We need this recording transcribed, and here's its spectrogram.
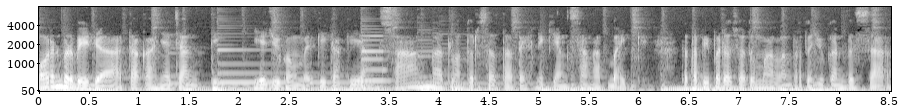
Moran berbeda, tak hanya cantik, ia juga memiliki kaki yang sangat lentur serta teknik yang sangat baik. Tetapi pada suatu malam pertunjukan besar,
